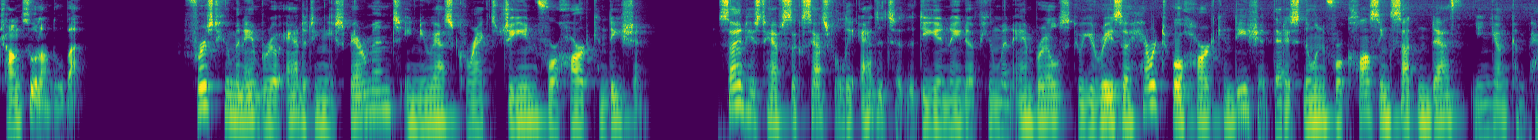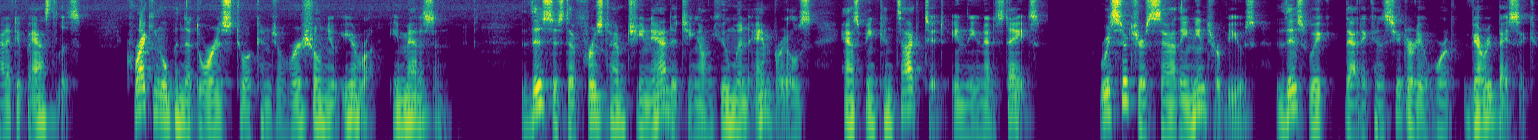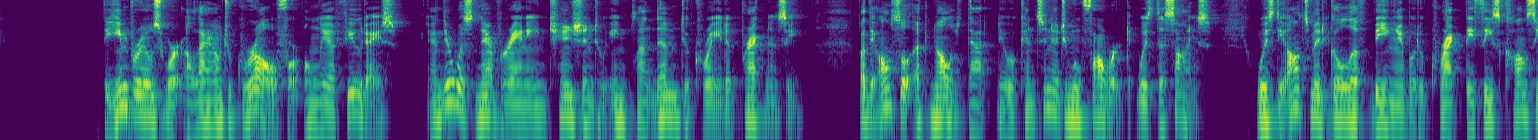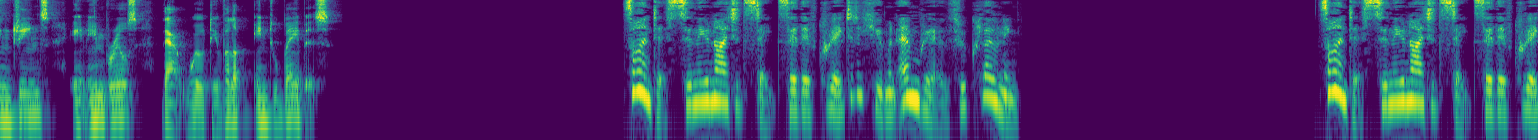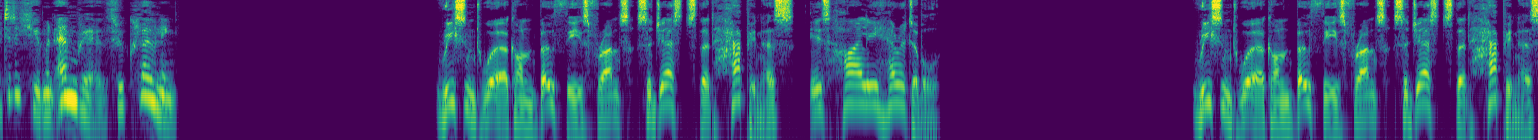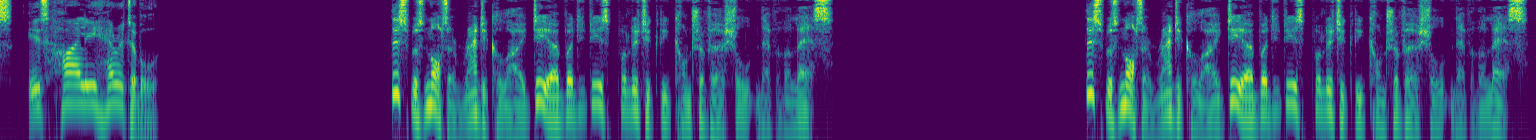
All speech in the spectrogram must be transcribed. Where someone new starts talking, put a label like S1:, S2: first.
S1: 常速朗读版。
S2: First human embryo editing experiment in US corrects gene for heart condition. Scientists have successfully edited the DNA of human embryos to erase a heritable heart condition that is known for causing sudden death in young competitive athletes, cracking open the doors to a controversial new era in medicine. This is the first time gene editing on human embryos has been conducted in the United States. Researchers said in interviews this week that they considered their work very basic. The embryos were allowed to grow for only a few days, and there was never any intention to implant them to create a pregnancy. But they also acknowledged that they will continue to move forward with the science, with the ultimate goal of being able to correct disease causing genes in embryos that will develop into babies.
S3: Scientists in the United States say they've created a human embryo through cloning. Scientists in the United States say they've created a human embryo through cloning.
S4: Recent work on both these fronts suggests that happiness is highly heritable. Recent work on both these fronts suggests that happiness is highly heritable.
S5: This was not a radical idea, but it is politically controversial nevertheless. This was not a radical idea, but it is politically controversial nevertheless.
